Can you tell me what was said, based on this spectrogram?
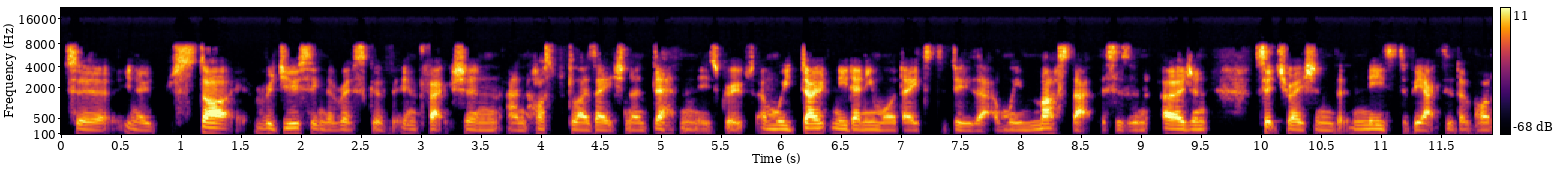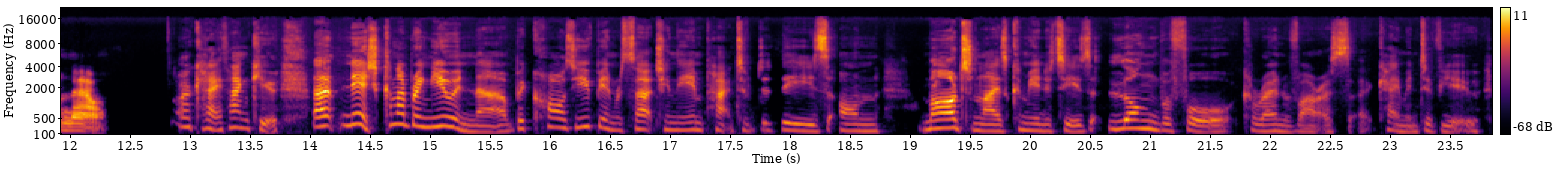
to you know start reducing the risk of infection and hospitalization and death in these groups and we don't need any more data to do that and we must act this is an urgent situation that needs to be acted upon now Okay, thank you. Uh, Nish, can I bring you in now? Because you've been researching the impact of disease on marginalized communities long before coronavirus uh, came into view.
